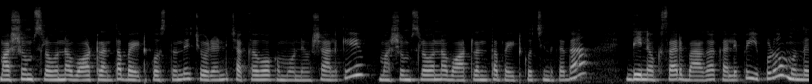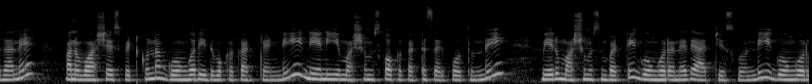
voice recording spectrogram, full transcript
మష్రూమ్స్లో ఉన్న వాటర్ అంతా బయటకు వస్తుంది చూడండి చక్కగా ఒక మూడు నిమిషాలకి మష్రూమ్స్లో ఉన్న వాటర్ అంతా బయటకు వచ్చింది కదా. దీన్ని ఒకసారి బాగా కలిపి ఇప్పుడు ముందుగానే మనం వాష్ చేసి పెట్టుకున్న గోంగూర ఇది ఒక కట్ట అండి. నేను ఈ మష్రూమ్స్కి ఒక కట్ట సరిపోతుంది. మీరు మష్రూమ్స్ని బట్టి గోంగూర అనేది యాడ్ చేసుకోండి. ఈ గోంగూర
